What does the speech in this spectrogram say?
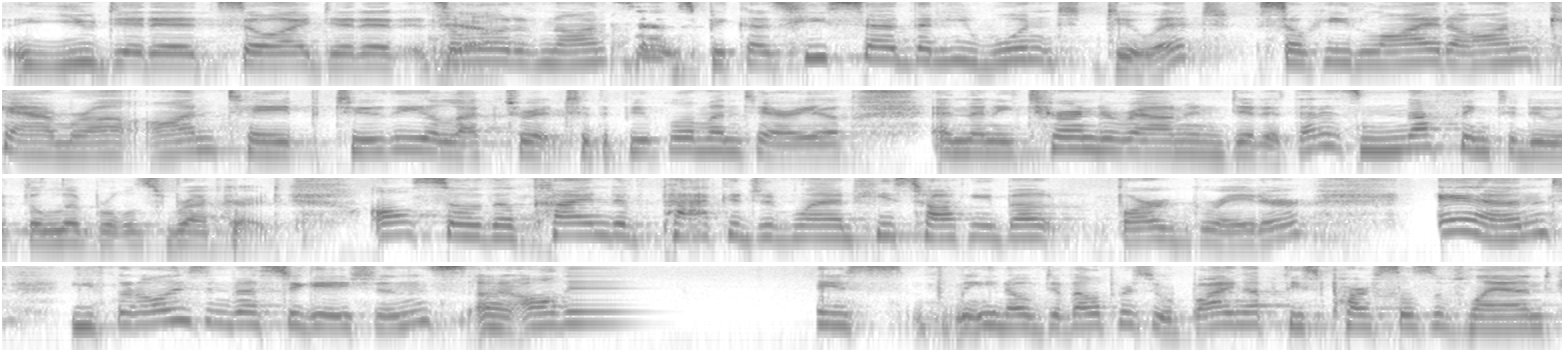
you did it, so I did it, it's yeah. a load of nonsense because he said that he wouldn't do it. So he lied on camera, on tape to the electorate, to the people of Ontario, and then he turned around and did it. That has nothing to do with the Liberals' record. Also, the kind of package of land he's talking about, far greater. And you've got all these investigations on all these these you know developers who are buying up these parcels of land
